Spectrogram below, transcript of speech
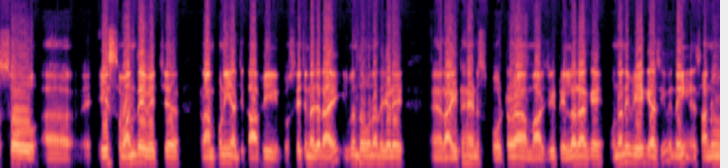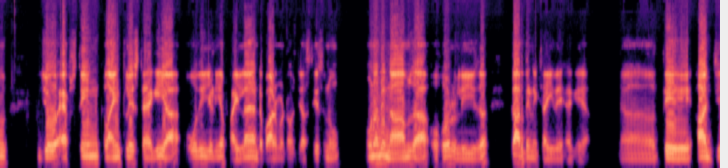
ਸੋ ਇਸ ਸੰਬੰਧ ਦੇ ਵਿੱਚ ਟਰੰਪ ਹੁਣੀ ਅੱਜ ਕਾਫੀ ਗੁੱਸੇ 'ਚ ਨਜ਼ਰ ਆਏ। ਈਵਨ ਦੋ ਉਹਨਾਂ ਦੇ ਜਿਹੜੇ ਰਾਈਟ ਹੈਂਡ ਸਪੋਰਟਰ ਆ, ਮਾਰਜਰੀ ਟੇਲਰ ਹੈਗੇ ਉਹਨਾਂ ਨੇ ਵੀ ਇਹ ਕਿਹਾ ਸੀ ਵੀ ਨਹੀਂ ਸਾਨੂੰ ਜੋ ਐਪਸਟੀਨ ਕਲਾਇੰਟ ਲਿਸਟ ਹੈਗੀ ਆ, ਉਹਦੀ ਜਿਹੜੀਆਂ ਫਾਈਲਾਂ ਆ ਡਿਪਾਰਟਮੈਂਟ ਆਫ ਜਸਟਿਸ ਨੂੰ, ਉਹਨਾਂ ਦੇ ਨਾਮਸ ਆ, ਉਹ ਰਿਲੀਜ਼ ਕਰ ਦੇਣੇ ਚਾਹੀਦੇ ਹੈਗੇ ਆ। ਤੇ ਅੱਜ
